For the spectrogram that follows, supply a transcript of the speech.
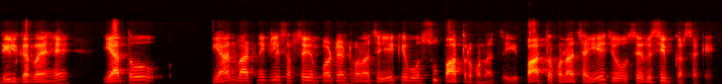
डील कर रहे हैं। या तो ज्ञान बांटने के लिए सबसे इंपॉर्टेंट होना चाहिए कि वो सुपात्र होना चाहिए पात्र होना चाहिए जो उसे रिसीव कर सके।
